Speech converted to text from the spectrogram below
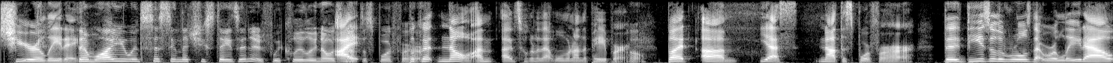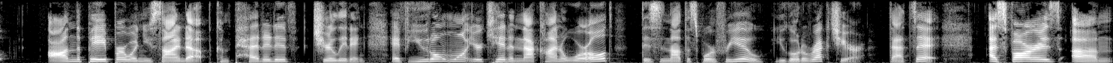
cheerleading. Then why are you insisting that she stays in it if we clearly know it's I- not the sport for her? because no, I'm I'm talking to that woman on the paper. Oh. But um, yes, not the sport for her. The these are the rules that were laid out on the paper when you signed up. Competitive cheerleading. If you don't want your kid in that kind of world, this is not the sport for you. You go to rec cheer. That's it. As far as um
